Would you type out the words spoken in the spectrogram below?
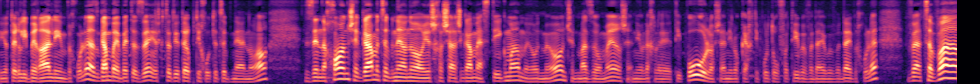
יותר ליברליים וכולי, אז גם בהיבט הזה יש קצת יותר פתיחות אצל בני הנוער. זה נכון שגם אצל בני הנוער יש חשש גם מהסטיגמה מאוד מאוד, של מה זה אומר שאני הולך לטיפול, או שאני לוקח טיפול תרופתי בוודאי ובוודאי וכולי, והצבא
